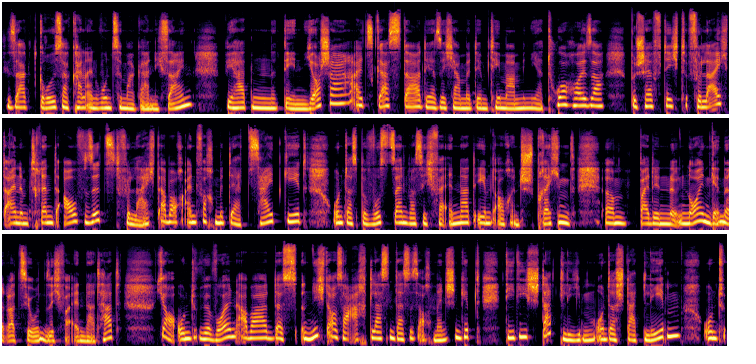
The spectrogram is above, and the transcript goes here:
Sie sagt, größer kann ein Wohnzimmer gar nicht sein. Wir hatten den Joscha als Gast da, der sich ja mit dem Thema Miniaturhäuser beschäftigt, vielleicht einem Trend aufsitzt, vielleicht aber auch einfach mit der Zeit geht und das Bewusstsein, was sich verändert, eben auch entsprechend ähm, bei den neuen Generationen sich verändert hat. Ja, und wir wollen aber das nicht außer Acht lassen, dass es auch Menschen gibt, die die Stadt lieben und das Stadtleben und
